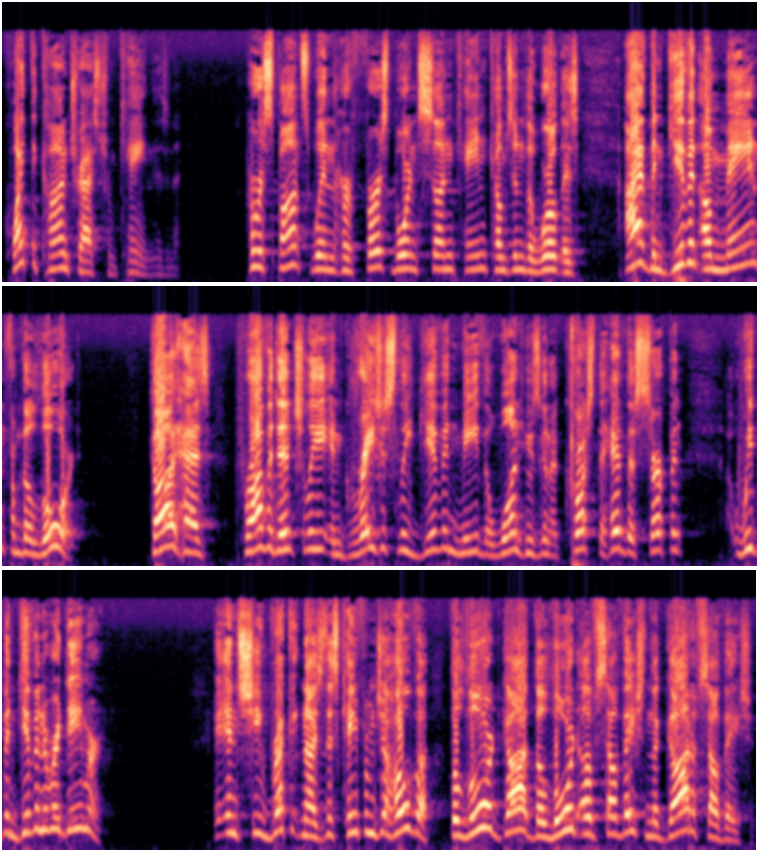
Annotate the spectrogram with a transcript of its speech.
Quite the contrast from Cain, isn't it? Her response when her firstborn son Cain comes into the world is, I have been given a man from the Lord. God has providentially and graciously given me the one who's going to crush the head of the serpent. We've been given a redeemer. And she recognized this came from Jehovah, the Lord God, the Lord of salvation, the God of salvation.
